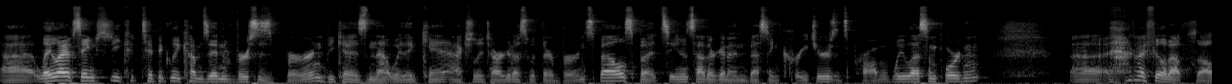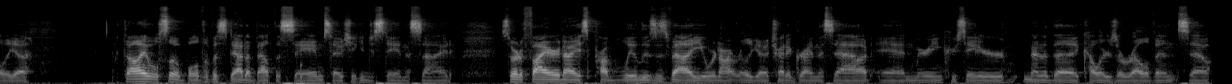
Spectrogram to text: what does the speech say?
Uh, Leyline of Sanctity typically comes in versus burn because in that way they can't actually target us with their burn spells. But seeing as how they're going to invest in creatures, it's probably less important. Uh, how do I feel about Thalia? Thalia will slow both of us down about the same, so she can just stay in the side. Sword of Fire and Ice probably loses value. We're not really going to try to grind this out. And Mirran Crusader, none of the colors are relevant. So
